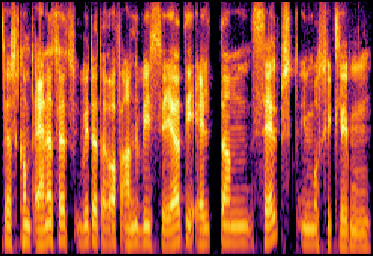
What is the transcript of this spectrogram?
Das kommt einerseits wieder darauf an, wie sehr die Eltern selbst im Musikleben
